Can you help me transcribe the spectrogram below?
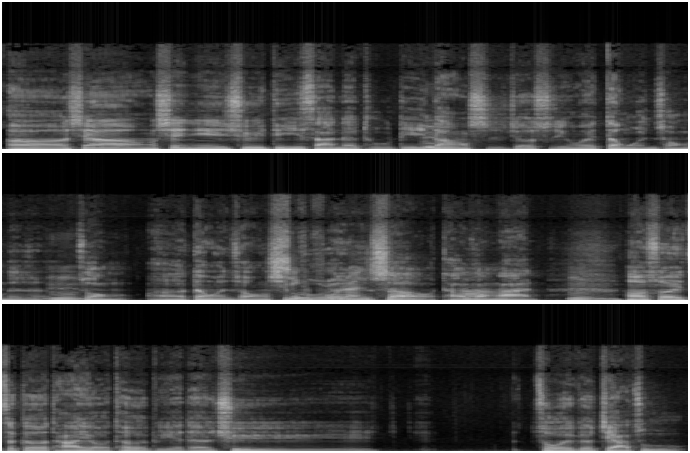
呃，像信义区 D 三的土地，嗯、当时就是因为邓文聪的这种、嗯、呃邓文聪幸福人寿掏空案，嗯，哦，所以这个他有特别的去做一个加注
